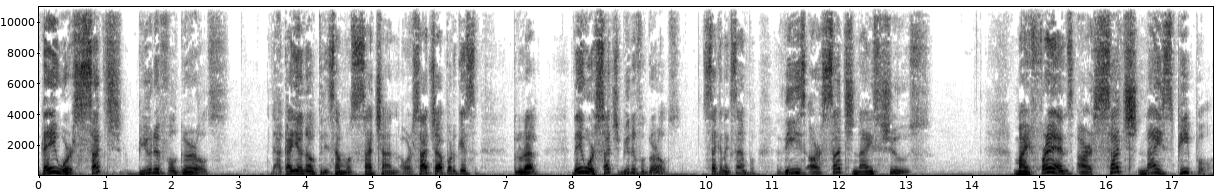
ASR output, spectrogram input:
They were such beautiful girls. Acá ya no utilizamos sachan o sacha porque es plural. They were such beautiful girls. Second example. These are such nice shoes. My friends are such nice people.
